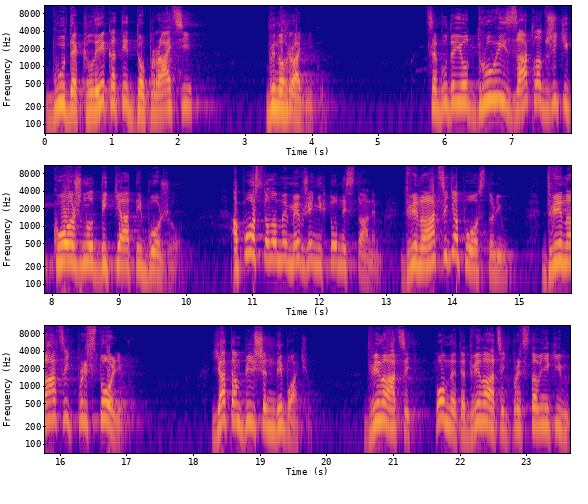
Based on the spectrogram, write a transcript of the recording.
буде кликати до праці винограднику. Це буде його другий заклад в житті кожного дитяти Божого. Апостолами ми вже ніхто не станемо. Дванадцять апостолів, дванадцять престолів. Я там більше не бачу. Дванадцять, помните, дванадцять представників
